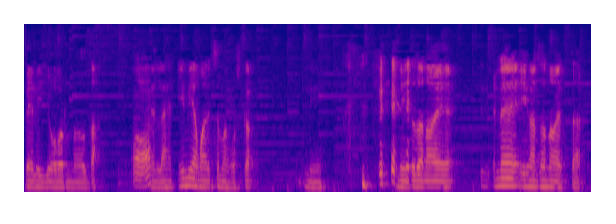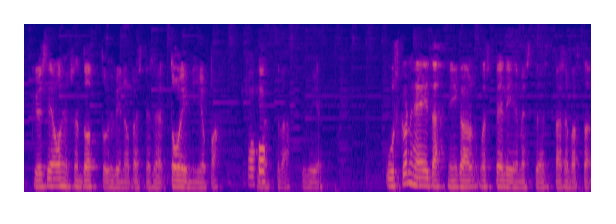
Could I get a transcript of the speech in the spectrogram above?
pelijournoilta. oo. En lähde nimiä mainitsemaan, koska... Niin. niin tota noin... Ne ihan sanoi, että kyllä se ohjauksen tottuu hyvin nopeasti ja se toimii jopa Oho. hyvin. Uskon heitä, niin kauan kun peli ilmestyy ja sit pääsee vasta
